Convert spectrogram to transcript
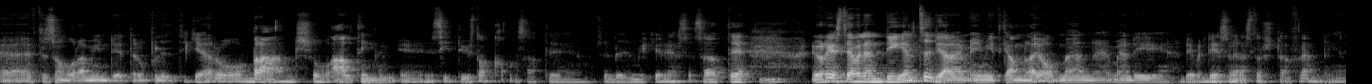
Eh, Eftersom våra myndigheter och politiker och bransch och allting eh, sitter ju i Stockholm så, att det, så det blir mycket resor. Så att, eh, Nu reste jag väl en del tidigare i mitt gamla jobb men, men det, det är väl det som är den största förändringen.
